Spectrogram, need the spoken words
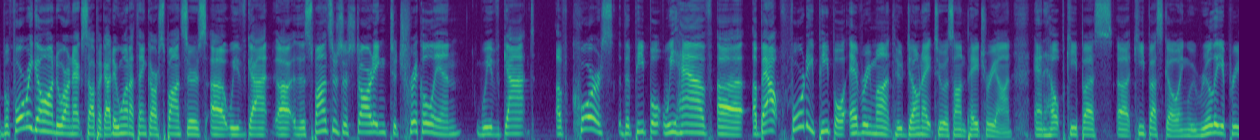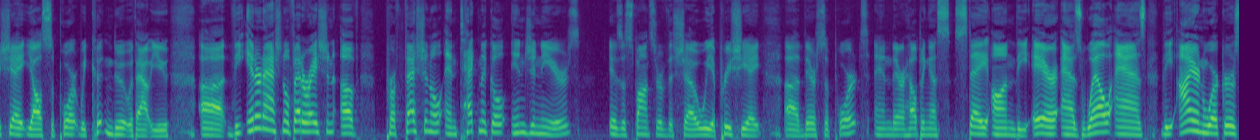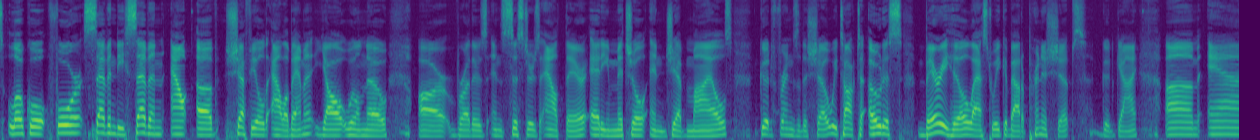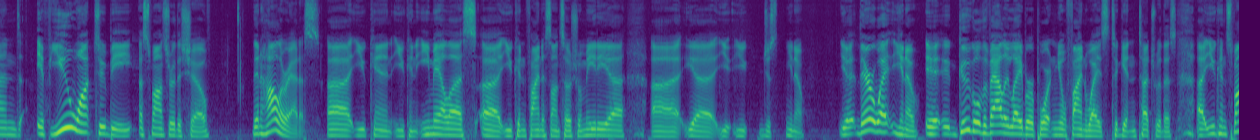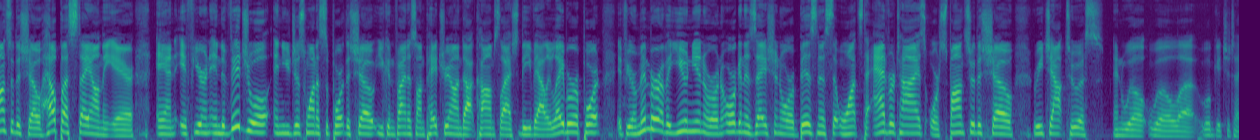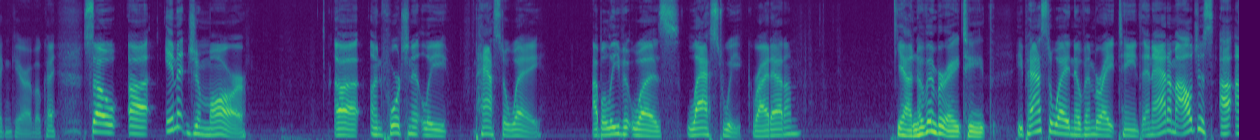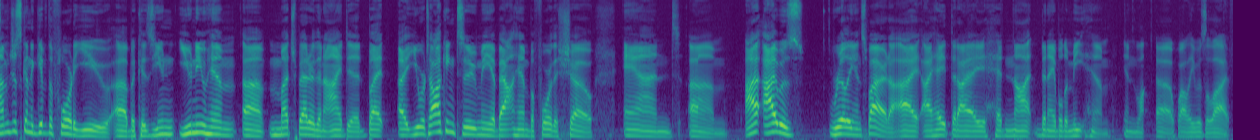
before we go on to our next topic, I do want to thank our sponsors. Uh, we've got uh, the sponsors are starting to trickle in. We've got, of course, the people. We have uh, about forty people every month who donate to us on Patreon and help keep us uh, keep us going. We really appreciate y'all's support. We couldn't do it without you. Uh, the International Federation of Professional and Technical Engineers is a sponsor of the show. We appreciate uh, their support and they're helping us stay on the air, as well as the Ironworkers Local 477 out of Sheffield, Alabama. Y'all will know our brothers and sisters out there, Eddie Mitchell and Jeb Miles, good friends of the show. We talked to Otis Berryhill last week about apprenticeships. Good guy. Um, and if you want to be a sponsor of the show, then holler at us. Uh, you can you can email us. Uh, you can find us on social media. Uh, yeah, you, you just you know yeah, there are way you know. It, it, Google the Valley Labor Report, and you'll find ways to get in touch with us. Uh, you can sponsor the show, help us stay on the air, and if you're an individual and you just want to support the show, you can find us on Patreon.com/slash The Valley Labor Report. If you're a member of a union or an organization or a business that wants to advertise or sponsor the show, reach out to us, and we'll we'll uh, we'll get you taken care of. Okay. So uh, Emmitt Jimmar, uh, unfortunately, passed away I believe it was last week, right, Adam? Yeah, November 18th. He passed away November 18th. And Adam, I'll just I, am just going to give the floor to you uh, because you you knew him uh, much better than I did. But uh, you were talking to me about him before the show, and um, I, I was really inspired. I, I hate that I had not been able to meet him in uh, while he was alive.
